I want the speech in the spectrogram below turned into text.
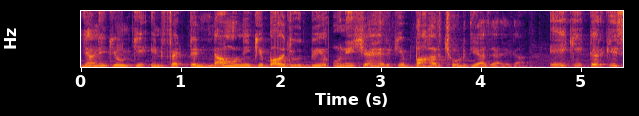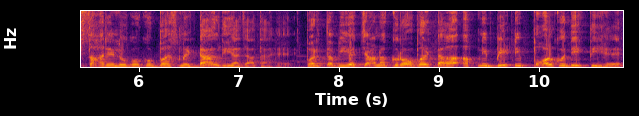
यानी कि उनकी इन्फेक्टेड ना होने के बावजूद भी उन्हें शहर के बाहर छोड़ दिया जाएगा। एक एक करके सारे लोगों को बस में डाल दिया जाता है। पर तभी अचानक रॉबर्टा अपनी बेटी पॉल को देखती है,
